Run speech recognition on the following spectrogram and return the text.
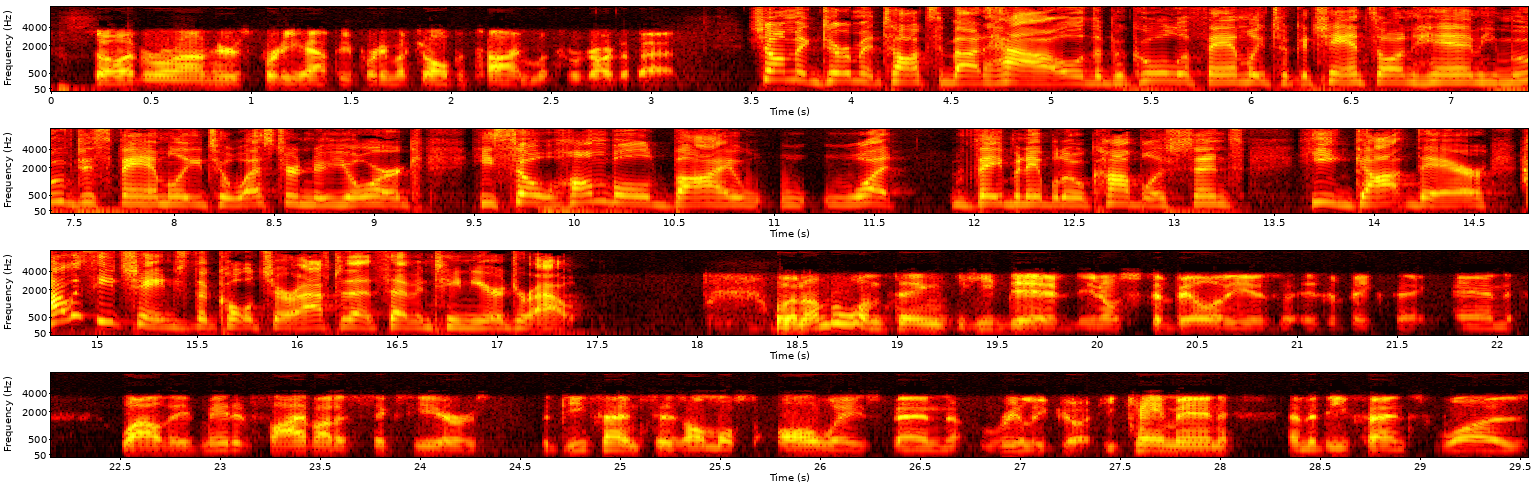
so everyone around here is pretty happy, pretty much all the time with regard to that. Sean McDermott talks about how the Pegula family took a chance on him. He moved his family to Western New York. He's so humbled by what they've been able to accomplish since he got there. How has he changed the culture after that 17 year drought? Well, the number one thing he did, you know, stability is is a big thing. And while they've made it five out of six years, the defense has almost always been really good. He came in and the defense was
